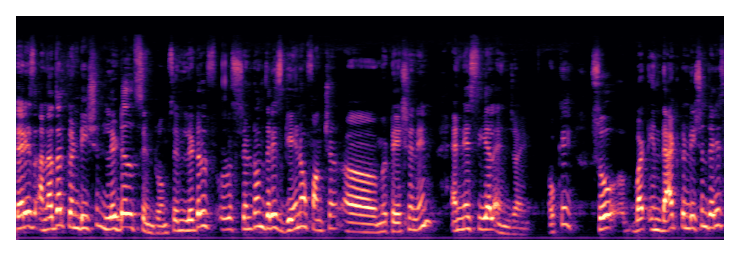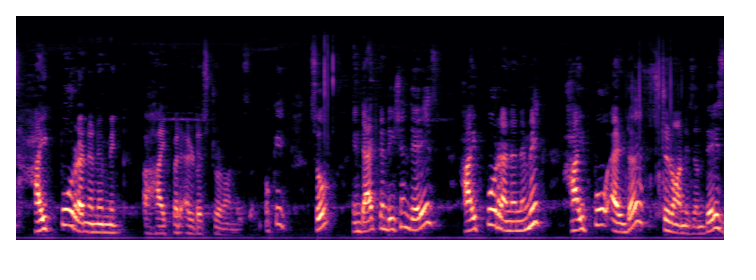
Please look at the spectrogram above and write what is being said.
there is another condition, Liddle syndrome. So in Liddle syndrome, there is gain of function uh, mutation in NACL enzyme. Okay. So, but in that condition, there is hyporeninemic a hyperaldosteronism okay so in that condition there is hyporeninemic hypoaldosteronism there is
